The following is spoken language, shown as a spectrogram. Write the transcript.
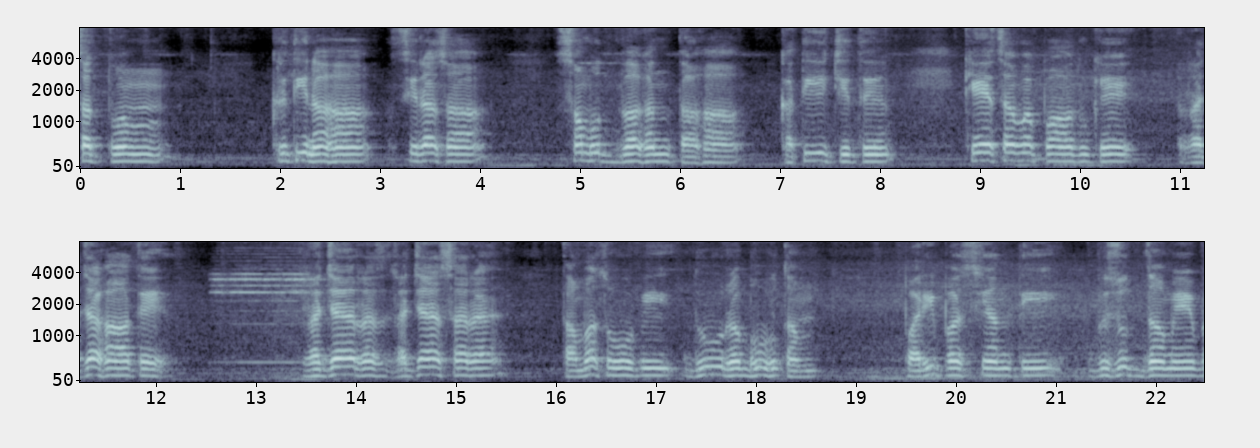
सत्वं कृतिनः शिरसा समुद्वहन्तः। कतिचित् केशवपादुके रजहाते। रज रजसर तमसोऽपि दूरभूतं। परिपश्यन्ति விசுத்தமேவ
